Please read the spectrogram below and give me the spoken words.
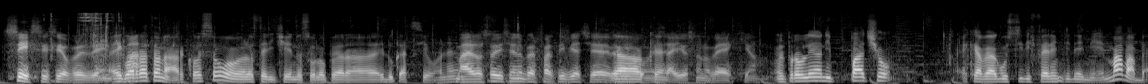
Sì, sì, sì, ho presente. Hai ma... guardato Narcos o lo stai dicendo solo per uh, educazione? Ma lo sto dicendo per farti piacere, perché ah, okay. come sai io sono vecchio. Il problema di Pacio è che aveva gusti differenti dai miei, ma vabbè.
